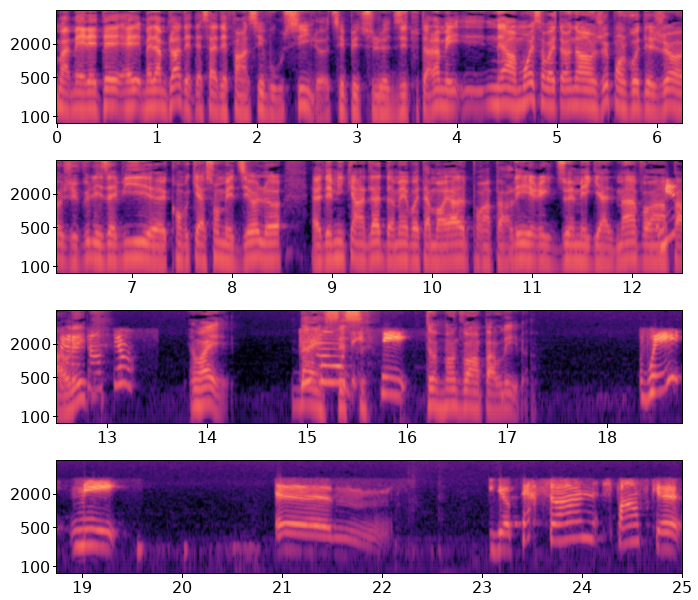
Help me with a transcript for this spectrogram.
Ouais, mais elle était, elle- Madame Plante était sa défensive aussi, là, tu sais, puis tu le dis tout à l'heure, mais néanmoins, ça va être un enjeu, puis on le voit déjà, j'ai vu les avis euh, convocation médias, là, euh, Demi Candelade demain va être à Montréal pour en parler, Éric Duhem également va en Mieux parler. faire attention. Ouais. Ben, c'est Tout le monde va en parler, là. Oui, mais euh, il y a personne, je pense que,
